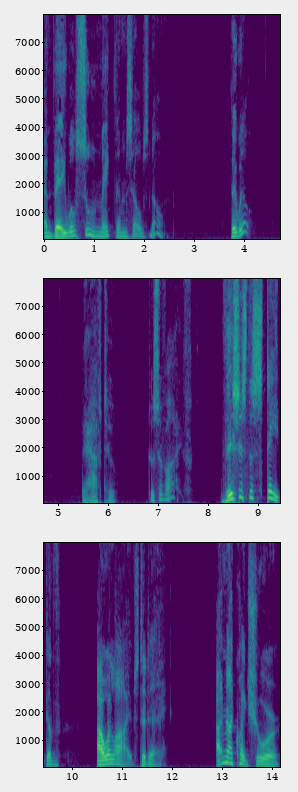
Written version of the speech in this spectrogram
And they will soon make themselves known. They will. They have to, to survive. This is the state of our lives today. I'm not quite sure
